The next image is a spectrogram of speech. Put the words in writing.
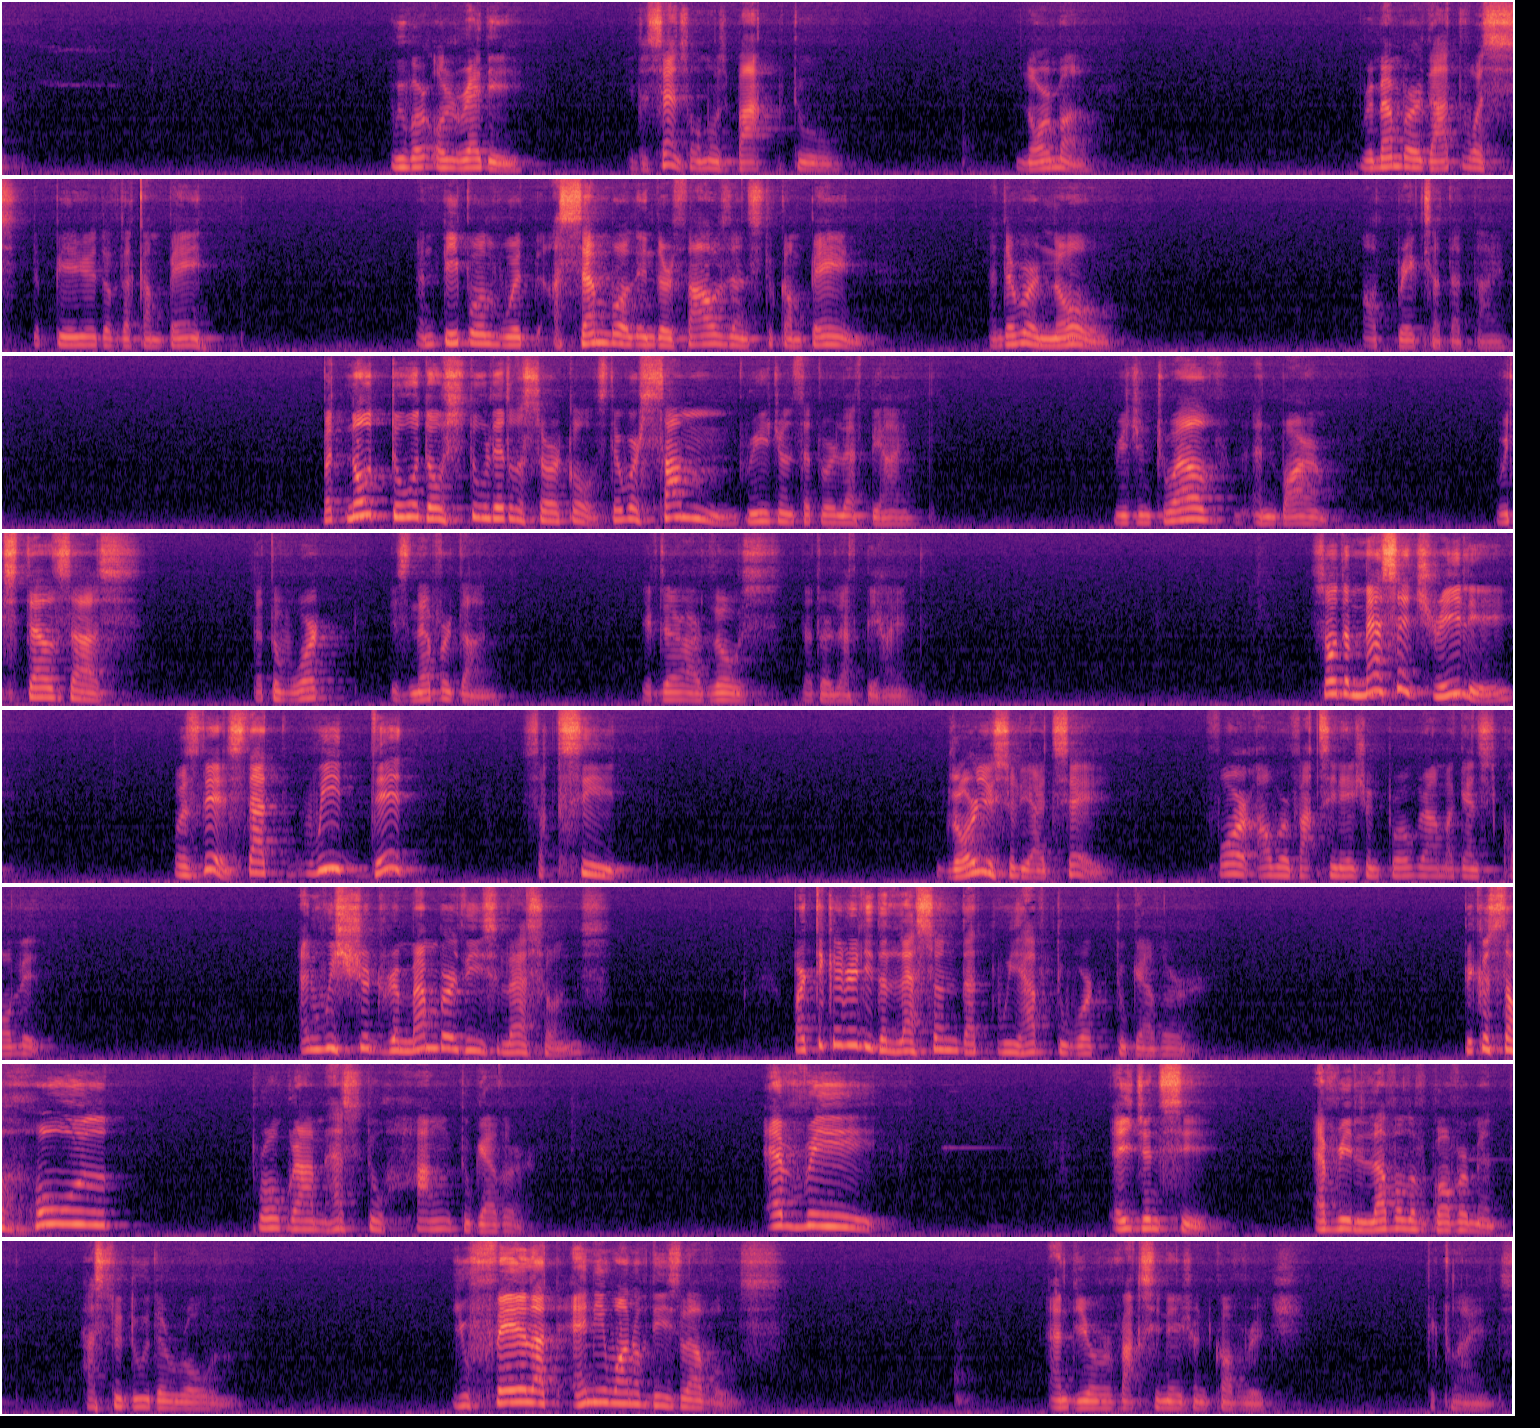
we were already, in a sense, almost back to normal. Remember, that was the period of the campaign. And people would assemble in their thousands to campaign. And there were no outbreaks at that time. But note too those two little circles. There were some regions that were left behind. Region 12 and BARM, which tells us that the work is never done if there are those that are left behind. So the message really was this that we did succeed gloriously, I'd say, for our vaccination program against COVID. And we should remember these lessons, particularly the lesson that we have to work together. Because the whole program has to hang together. Every agency, every level of government has to do their role. You fail at any one of these levels, and your vaccination coverage declines.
